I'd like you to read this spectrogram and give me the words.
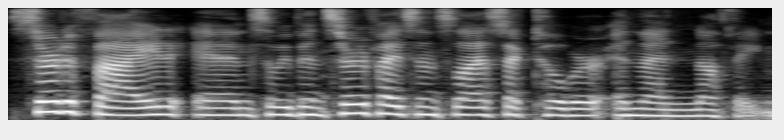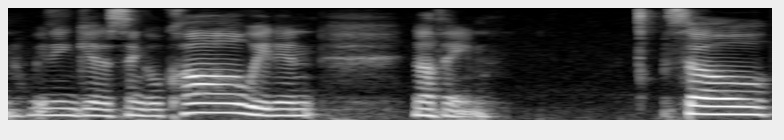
certified. And so we've been certified since last october and then nothing. We didn't get a single call. We didn't nothing. So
